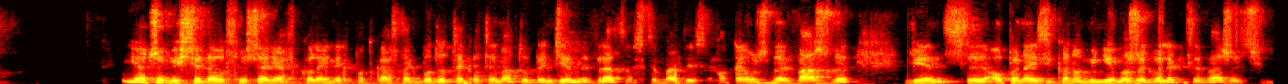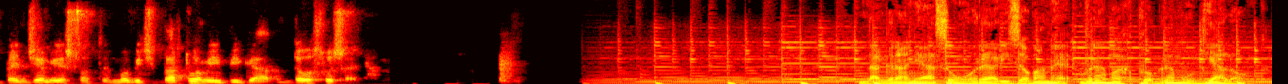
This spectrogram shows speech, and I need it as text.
I oczywiście do usłyszenia w kolejnych podcastach, bo do tego tematu będziemy wracać. Temat jest potężny, ważny, więc y, Open Eyes Economy nie może go lekceważyć. Będziemy jeszcze o tym mówić. Bartłomiej Biga, do usłyszenia. Nagrania są realizowane w ramach programu Dialog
